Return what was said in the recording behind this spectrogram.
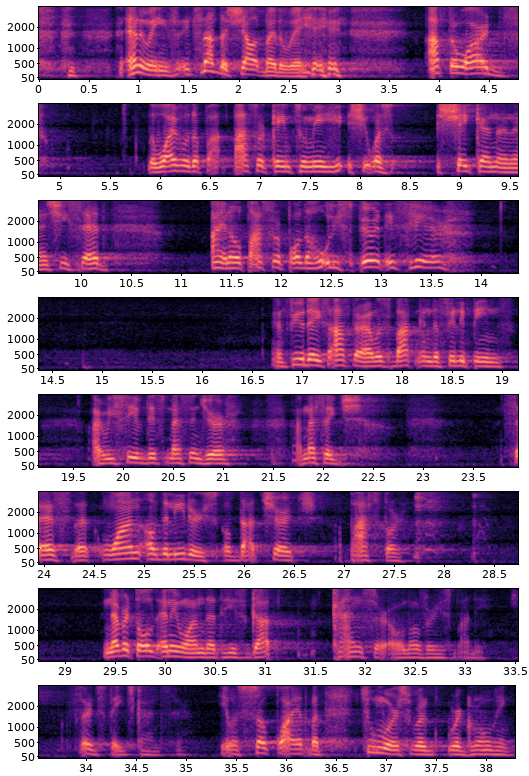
Anyways, it's not the shout, by the way. Afterwards, the wife of the pastor came to me. She was shaken and she said, I know, Pastor Paul, the Holy Spirit is here. And a few days after I was back in the Philippines, I received this messenger a message. It says that one of the leaders of that church, a pastor, never told anyone that he's got cancer all over his body, third stage cancer. He was so quiet, but tumors were, were growing.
